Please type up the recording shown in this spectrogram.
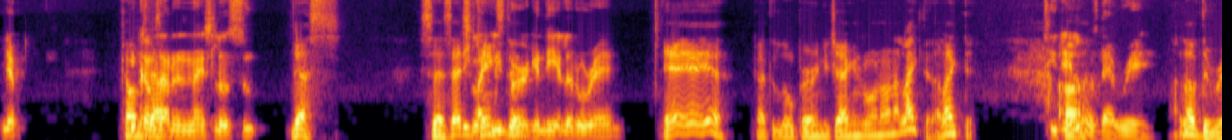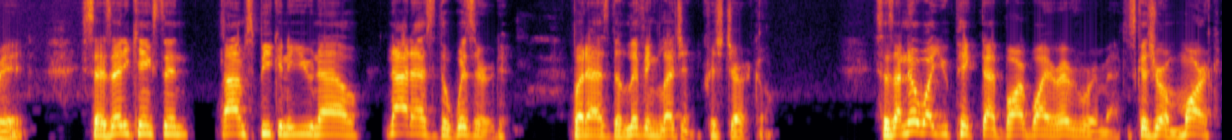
Yep. He Comes, comes out, out in a nice little suit, yes. Says Eddie slightly Kingston. burgundy, a little red. Yeah, yeah, yeah. Got the little burgundy jacket going on. I liked it. I liked it. TJ Uh, loves that red. I love the red. Says Eddie Kingston, I'm speaking to you now, not as the wizard, but as the living legend, Chris Jericho. Says, I know why you picked that barbed wire everywhere match. It's because you're a mark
